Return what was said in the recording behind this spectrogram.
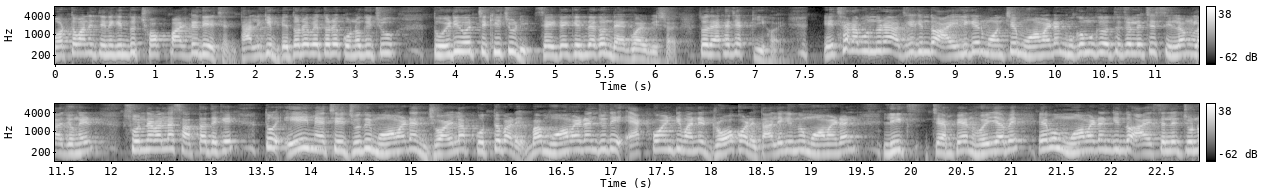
বর্তমানে তিনি কিন্তু ছক পাল্টে দিয়েছেন। তাহলে কি ভেতরে ভেতরে কোনো কিছু তৈরি হচ্ছে খিচুড়ি, সেইটাই কিন্তু এখন দেখবার বিষয়। তো দেখা যাক কি হয়। এছাড়া বন্ধুরা, আজকে কিন্তু আই লিগের মঞ্চে মোহামেডান মুখোমুখি হতে চলেছে শিলং লাজংয়ের সন্ধ্যাবেলা সাতটা থেকে। তো এই ম্যাচে যদি মোহামেডান জয়লাভ করতে পারে বা মোহামেডান যদি এক পয়েন্টই মানে ড্র করে, তাহলে কিন্তু মোহামেডান লিগ চ্যাম্পিয়ন হয়ে যাবে এবং মোহামেডান কিন্তু আইএসএল এর জন্য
